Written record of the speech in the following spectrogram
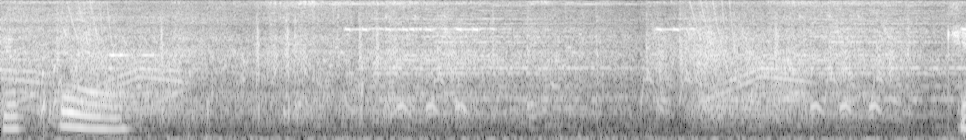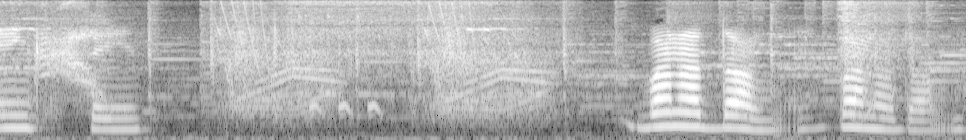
Keko. King Hüseyin. Bana dalma, bana dalma.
